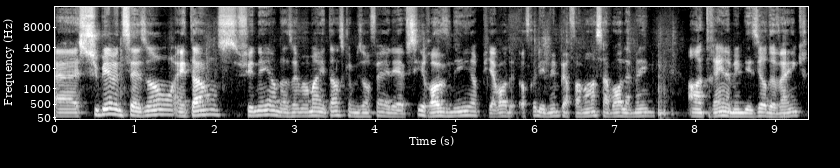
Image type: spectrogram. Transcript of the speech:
Euh, subir une saison intense, finir dans un moment intense comme ils ont fait à l'AFC, revenir puis avoir, offrir les mêmes performances, avoir le même entrain, le même désir de vaincre,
